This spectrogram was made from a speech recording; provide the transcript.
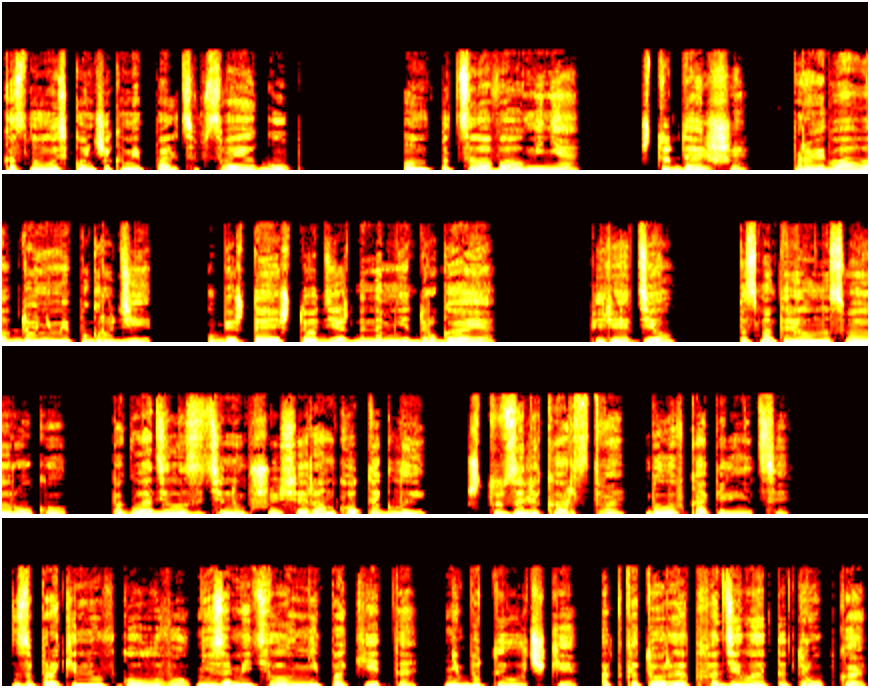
Коснулась кончиками пальцев своих губ. Он поцеловал меня. Что дальше? Провела ладонями по груди, убеждая, что одежда на мне другая. Переодел, посмотрела на свою руку, погладила затянувшуюся ранку от иглы. Что за лекарство было в капельнице? Запрокинув голову, не заметила ни пакета, ни бутылочки, от которой отходила эта трубка.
